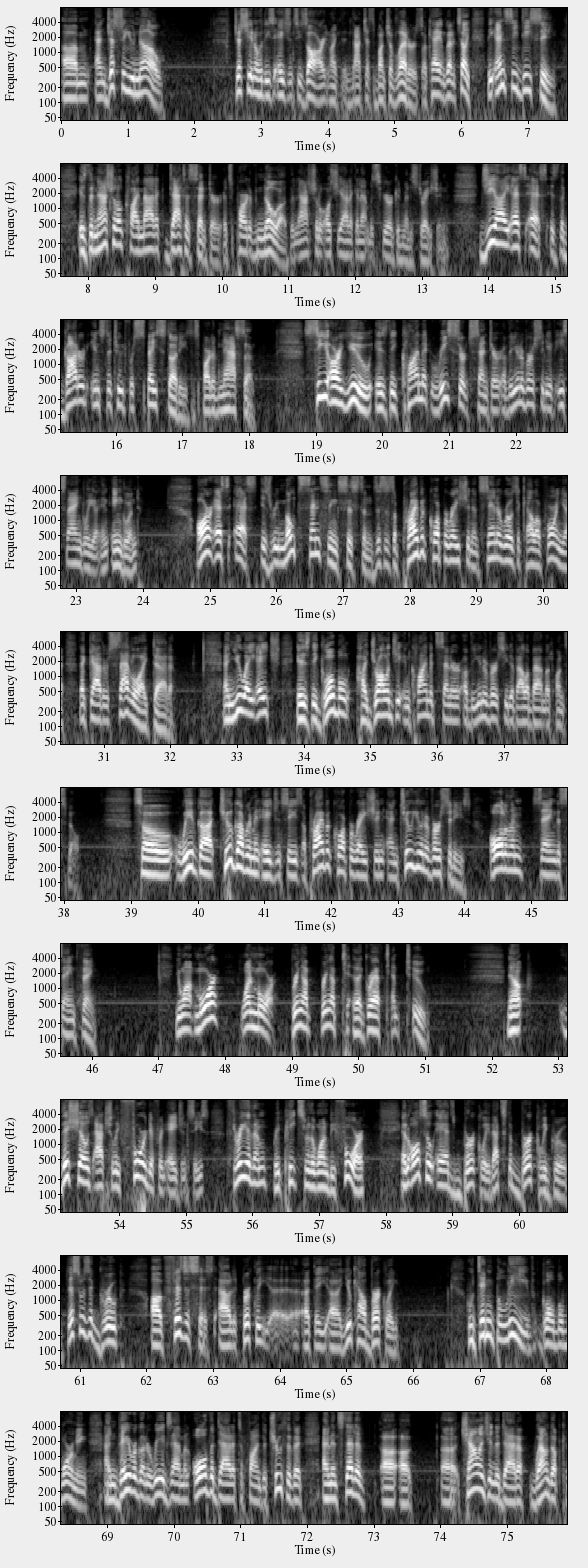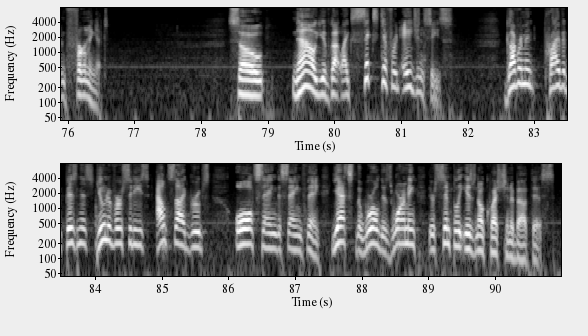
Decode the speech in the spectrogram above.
Um, and just so you know, just so you know who these agencies are, like not just a bunch of letters, okay? I'm going to tell you. The NCDC is the National Climatic Data Center. It's part of NOAA, the National Oceanic and Atmospheric Administration. GISS is the Goddard Institute for Space Studies. It's part of NASA. CRU is the Climate Research Center of the University of East Anglia in England. RSS is Remote Sensing Systems. This is a private corporation in Santa Rosa, California that gathers satellite data. And UAH is the Global Hydrology and Climate Center of the University of Alabama at Huntsville. So we've got two government agencies, a private corporation, and two universities, all of them saying the same thing. You want more? One more. Bring up, bring up t- uh, graph temp 2. Now, this shows actually four different agencies. Three of them repeats from the one before. It also adds Berkeley. That's the Berkeley group. This was a group of physicists out at Berkeley, uh, at the uh, UCal Berkeley, who didn't believe global warming, and they were going to re-examine all the data to find the truth of it, and instead of uh, uh, uh, challenging the data, wound up confirming it. So now you've got like six different agencies government, private business, universities, outside groups, all saying the same thing. Yes, the world is warming. There simply is no question about this.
